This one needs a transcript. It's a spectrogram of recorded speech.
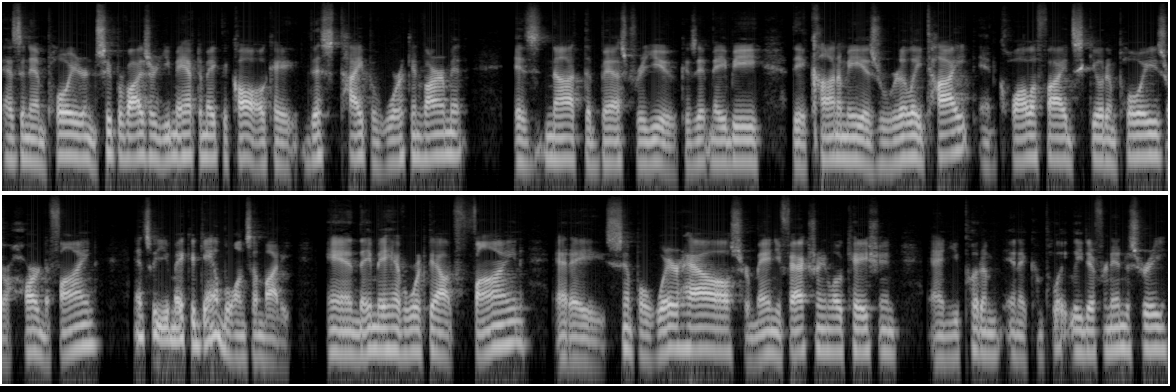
As an employer and supervisor, you may have to make the call okay, this type of work environment is not the best for you because it may be the economy is really tight and qualified, skilled employees are hard to find. And so you make a gamble on somebody and they may have worked out fine at a simple warehouse or manufacturing location and you put them in a completely different industry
